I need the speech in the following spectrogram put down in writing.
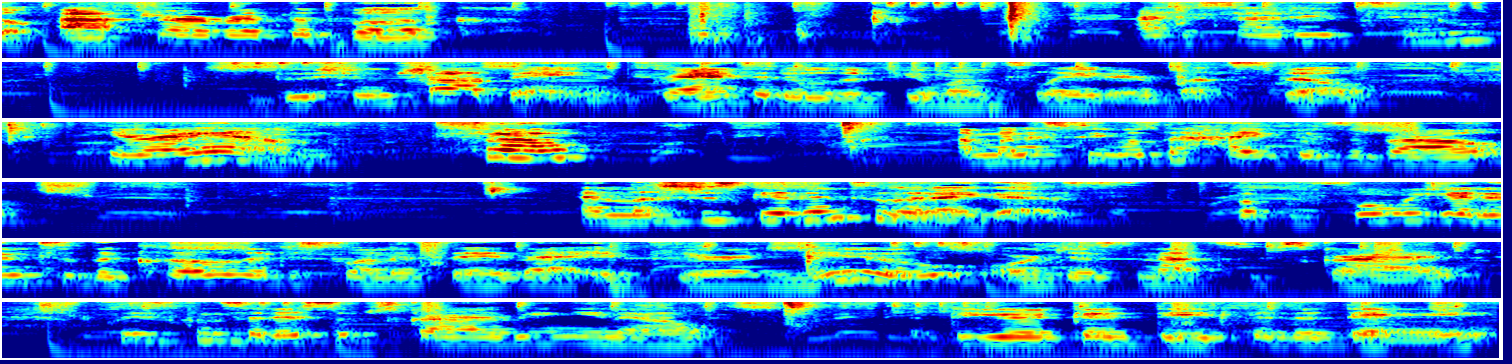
So after I read the book, I decided to do some shopping. Granted, it was a few months later, but still, here I am. So I'm gonna see what the hype is about and let's just get into it, I guess. But before we get into the clothes, I just want to say that if you're new or just not subscribed, please consider subscribing, you know, do your good deed for the day.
